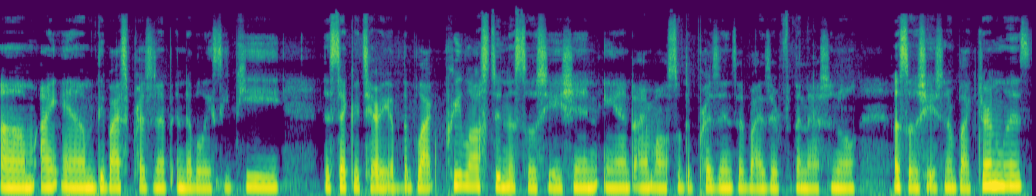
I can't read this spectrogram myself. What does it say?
Um, I am the vice president of NAACP, the secretary of the Black Pre Law Student Association, and I'm also the president's advisor for the National Association of Black Journalists.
